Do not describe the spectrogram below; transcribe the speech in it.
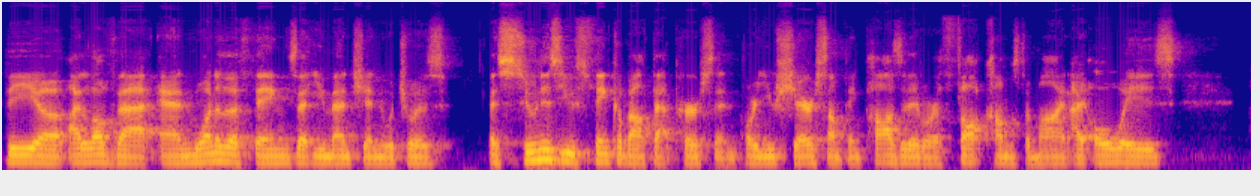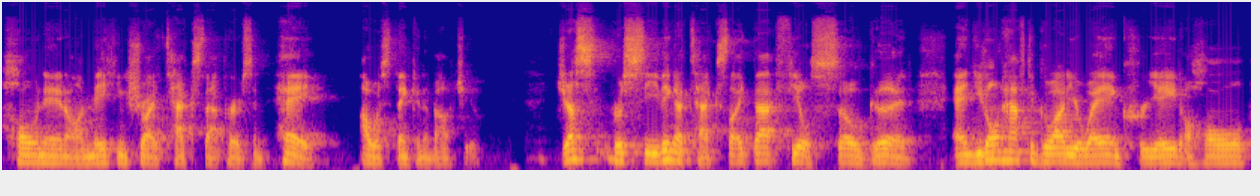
The uh, I love that, and one of the things that you mentioned, which was as soon as you think about that person or you share something positive or a thought comes to mind, I always hone in on making sure I text that person, "Hey, I was thinking about you." Just receiving a text like that feels so good. And you don't have to go out of your way and create a whole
